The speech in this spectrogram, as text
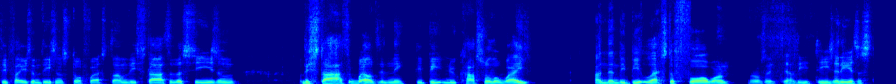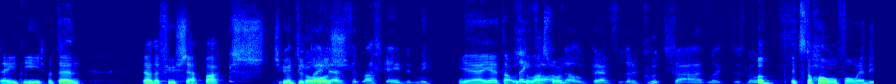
they played some decent stuff. West Ham. They started the season. They started well, didn't they? They beat Newcastle away, and then they beat Leicester four one. I was like, yeah, these- these are here to stay. These, but then they had a few setbacks, two by draws. Brentford last game, didn't he? Yeah, yeah, that was Late the last on, one. No, Brentford are a good side. Like, there's no. Well, it's the home form where, they,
